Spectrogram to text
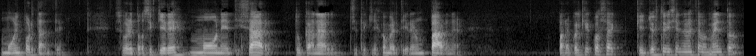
muy importante. Sobre todo si quieres monetizar tu canal, si te quieres convertir en un partner. Para cualquier cosa que yo estoy diciendo en este momento,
